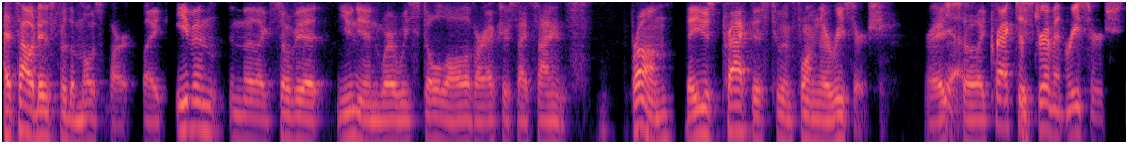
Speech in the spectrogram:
that's how it is for the most part. Like even in the like Soviet Union, where we stole all of our exercise science from, they used practice to inform their research. Right. Yeah, so like Practice driven research.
